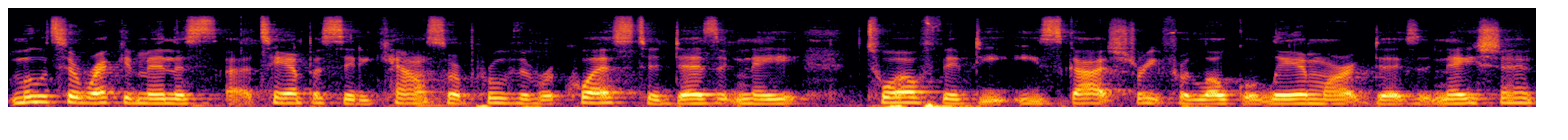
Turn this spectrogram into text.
Move to recommend the uh, Tampa City Council approve the request to designate 1250 East Scott Street for local landmark designation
